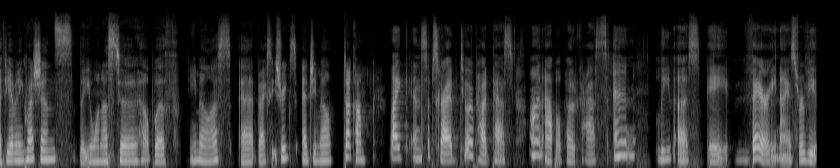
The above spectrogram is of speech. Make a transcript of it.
If you have any questions that you want us to help with, email us at backseatshrinks at gmail.com. Like and subscribe to our podcast on Apple Podcasts and leave us a very nice review.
